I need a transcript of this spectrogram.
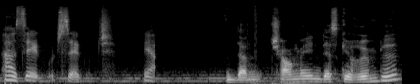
Ah, sehr gut, sehr gut. Ja. Dann schauen wir in das Gerümpel.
